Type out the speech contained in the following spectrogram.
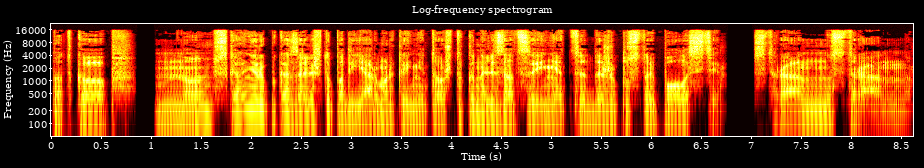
Подкоп. Но сканеры показали, что под ярмаркой не то что канализации нет, даже пустой полости. Странно, странно.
